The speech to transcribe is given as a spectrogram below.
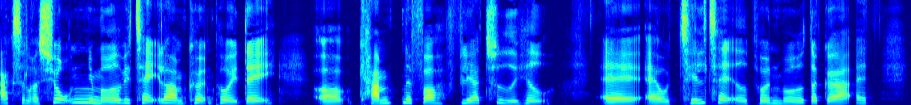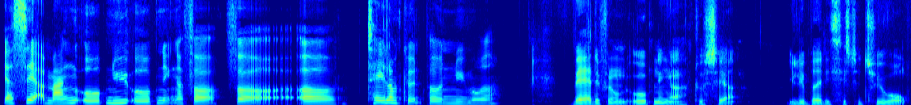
Accelerationen i måde, vi taler om køn på i dag, og kampene for flertydighed, er, er jo tiltaget på en måde, der gør, at jeg ser mange åb- nye åbninger for, for at tale om køn på en ny måde. Hvad er det for nogle åbninger, du ser i løbet af de sidste 20 år?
